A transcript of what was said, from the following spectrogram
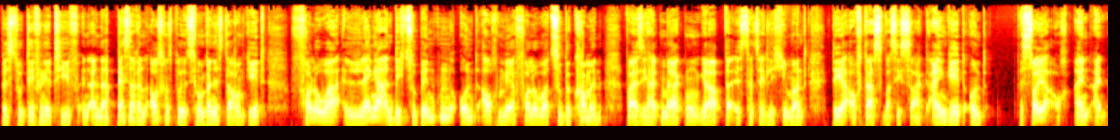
bist du definitiv in einer besseren Ausgangsposition, wenn es darum geht, Follower länger an dich zu binden und auch mehr Follower zu bekommen, weil sie halt merken, ja, da ist tatsächlich jemand, der auf das, was ich sagt, eingeht und es soll ja auch ein, ein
